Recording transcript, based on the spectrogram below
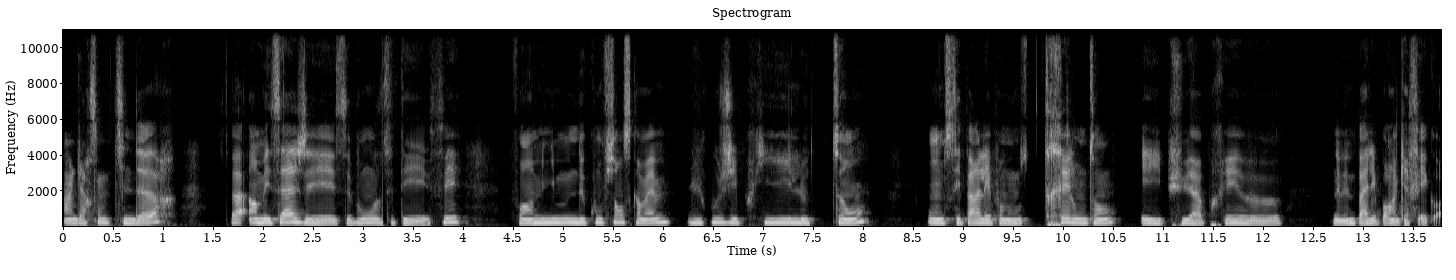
un garçon de Tinder. C'est pas un message et c'est bon, c'était fait. Faut un minimum de confiance quand même. Du coup, j'ai pris le temps. On s'est parlé pendant très longtemps. Et puis après, euh, on n'est même pas allé boire un café, quoi.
